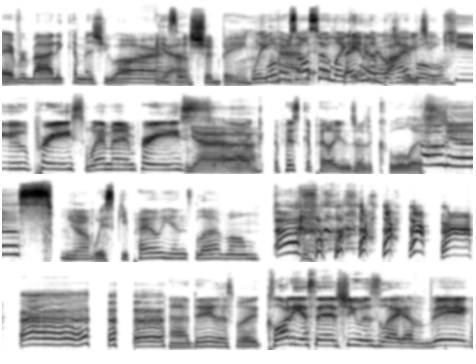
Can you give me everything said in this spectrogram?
everybody come as you are. As Yeah. it should be. We Well, there's have- also, like, they in the Bible- LGBTQ priests, women priests. Yeah. like, Episcopalians are the coolest. Bonus. Yeah. Whiskey Palians love them. I do. That's what Claudia said. She was like a big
